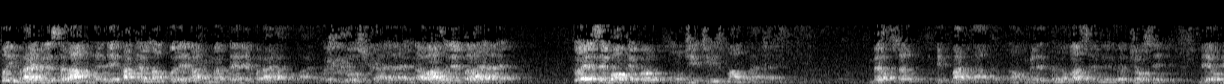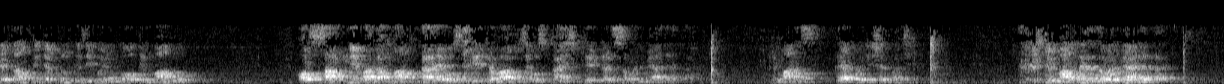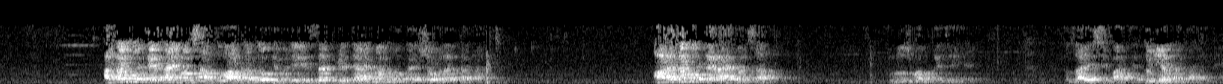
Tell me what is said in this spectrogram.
تو ابراہیم علیہ السلام نے دیکھا کہ اللہ بڑے رحمت دینے پر آیا ہوا ہے، بڑے جوش میں آیا ہے، نوازنے پر آیا ہے۔ تو ایسے موقع پر اونچی چیز مانگنا چاہیے۔ میں اکثر ایک بات کہا کرتا ہوں، میرے طلبا سے، میرے بچوں سے، میں وہ کہتا ہوں کہ جب تم کسی کو یوں کہو کہ مانگو اور سامنے والا مانگتا ہے، اس کے جواب سے اس کا اسٹیٹس سمجھ میں آ جاتا ہے کہ مانس کیا پوزیشن بچے۔ اس کے مانگنے سے سمجھ میں آ جاتا ہے۔ اگر وہ کہتا ہے مل صاحب دعا کر دو کہ مجھے عزت مل جائے معلوم ہوتا ہے شہرت کا ہے اور اگر وہ کہہ رہا ہے مل صاحب فلوس والوں کیسے ہے۔ تو ظاہر سی بات ہے، دنیا کا تعلیم ہے۔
